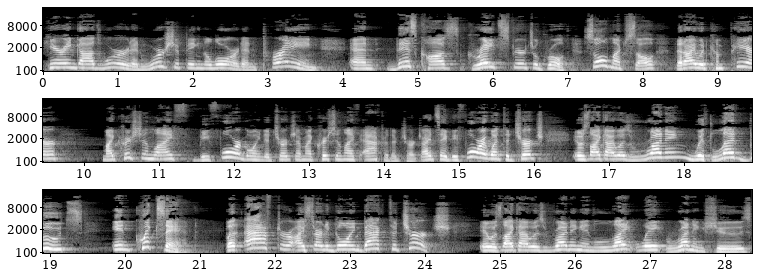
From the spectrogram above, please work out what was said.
hearing God's word and worshiping the Lord and praying. And this caused great spiritual growth. So much so that I would compare my Christian life before going to church and my Christian life after the church. I'd say before I went to church, it was like I was running with lead boots in quicksand. But after I started going back to church, it was like I was running in lightweight running shoes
